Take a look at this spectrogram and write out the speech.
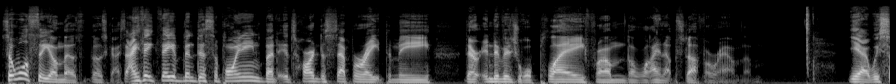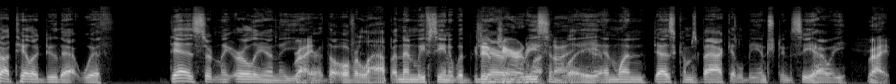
So we'll see on those those guys. I think they've been disappointing, but it's hard to separate to me their individual play from the lineup stuff around them. Yeah, we saw Taylor do that with Dez certainly earlier in the year, Right. the overlap, and then we've seen it with Jaren night, recently. yeah. And when Dez comes back, it'll be interesting to see how he Right.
